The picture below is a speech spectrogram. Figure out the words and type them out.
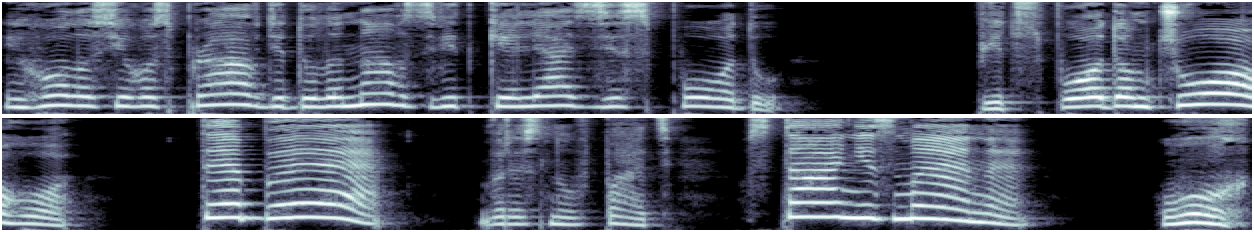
і голос його справді долинав звідки зі споду. Під сподом чого? Тебе. вириснув паць. Встань із мене. Ох,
